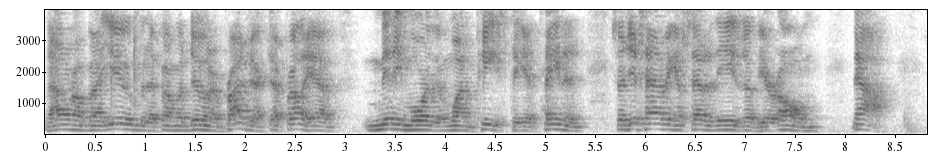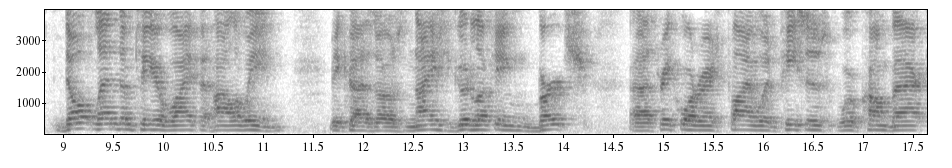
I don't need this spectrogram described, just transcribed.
Now, I don't know about you, but if I'm doing a project, I probably have many more than one piece to get painted. So just having a set of these of your own. Now, don't lend them to your wife at Halloween because those nice, good-looking birch uh, three-quarter inch plywood pieces will come back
